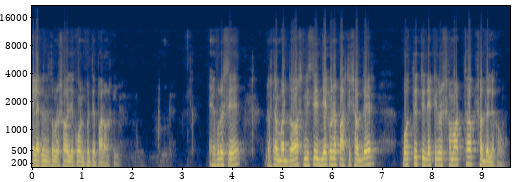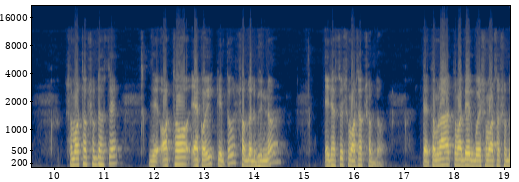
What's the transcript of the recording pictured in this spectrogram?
এলাকা কিন্তু তোমরা সহজে কোন পেতে পারো আর কি। এরপর হচ্ছে দশ নম্বর দশ, নিচে যে কোনো পাঁচটি শব্দের প্রত্যেকটি একটি করে সমার্থক শব্দ লেখো। সমার্থক শব্দ হচ্ছে যে অর্থ একই, কিন্তু শব্দের ভিন্ন। এটা হচ্ছে সমার্থক শব্দ। তাই তোমরা তোমাদের বইয়ে সমার্থক শব্দ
